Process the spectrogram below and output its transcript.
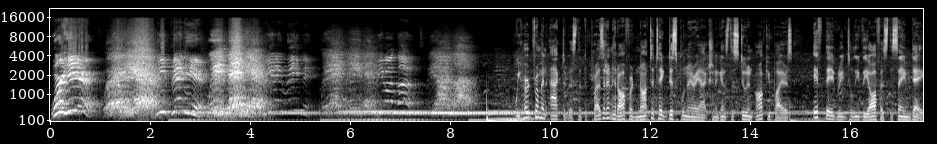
We're here! We're here! We've been here! We've been here! We ain't leaving! We ain't leaving! We are loved! We are loved! We heard from an activist that the president had offered not to take disciplinary action against the student occupiers if they agreed to leave the office the same day.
